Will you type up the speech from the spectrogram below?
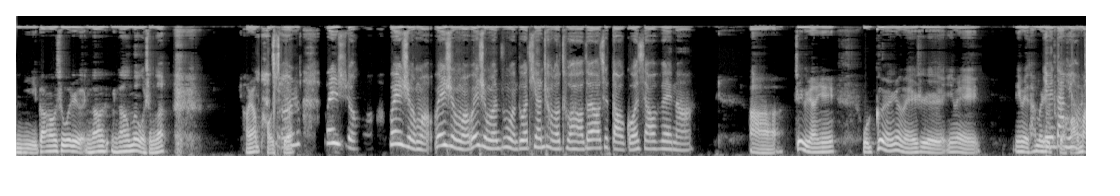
你刚刚说这个，你刚刚你刚刚问我什么了？好像跑题了。为什么？为什么？为什么？为什么这么多天朝的土豪都要去岛国消费呢？啊，这个原因，我个人认为是因为，因为他们是土豪嘛。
